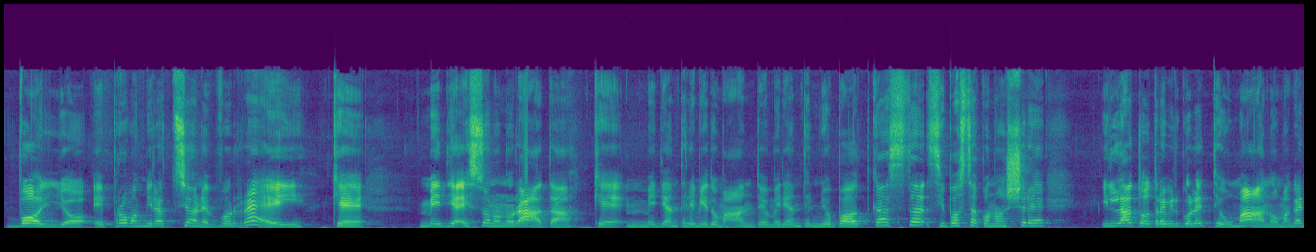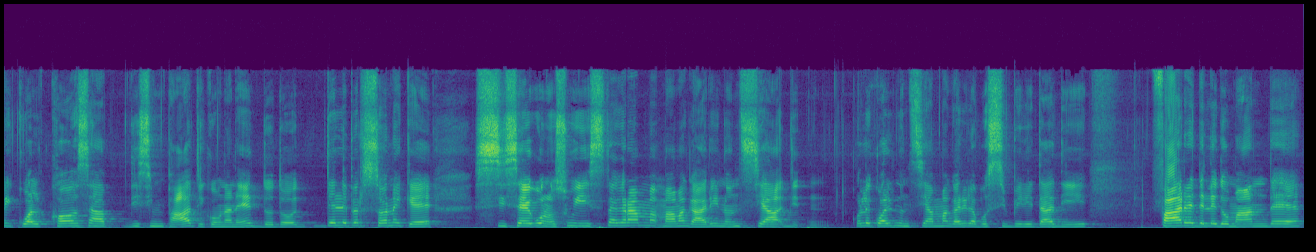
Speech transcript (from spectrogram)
voglio e provo ammirazione, vorrei che media- e sono onorata che mediante le mie domande o mediante il mio podcast si possa conoscere il lato, tra virgolette, umano, magari qualcosa di simpatico, un aneddoto, delle persone che si seguono su Instagram, ma magari non si ha, di, con le quali non si ha magari la possibilità di fare delle domande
